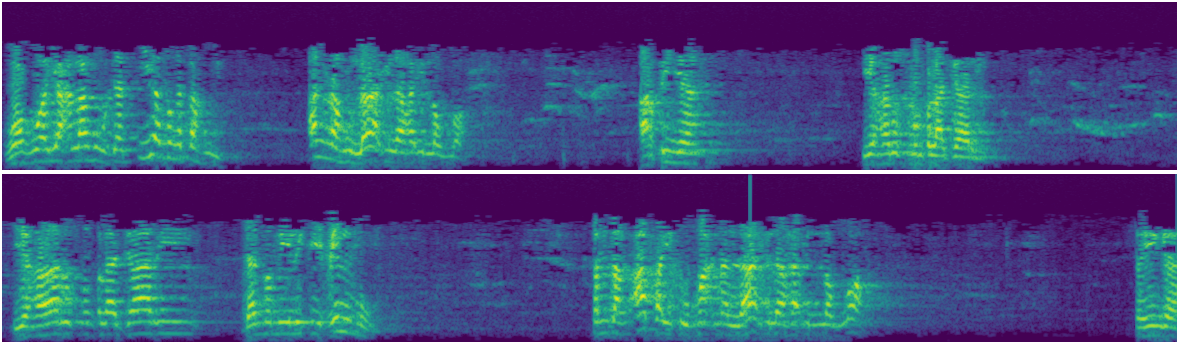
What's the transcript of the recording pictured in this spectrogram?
Wa huwa ya'lamu dan ia mengetahui annahu la ilaha illallah. Artinya ia harus mempelajari. Ia harus mempelajari dan memiliki ilmu tentang apa itu makna la ilaha illallah. Sehingga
